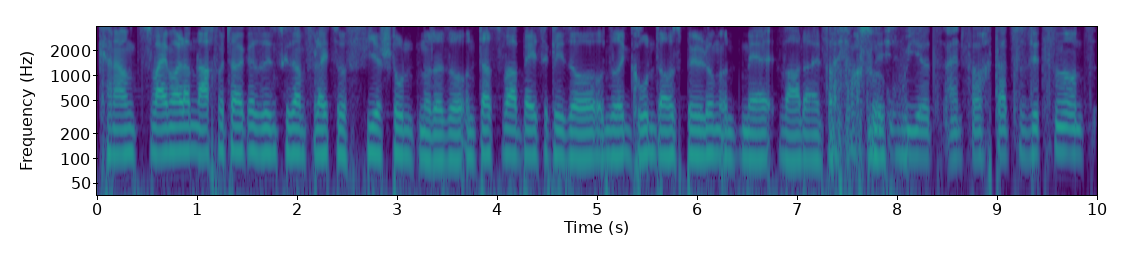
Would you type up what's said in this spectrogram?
keine Ahnung, zweimal am Nachmittag, also insgesamt vielleicht so vier Stunden oder so. Und das war basically so unsere Grundausbildung und mehr war da einfach Das ist auch so nicht. weird, einfach da zu sitzen und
